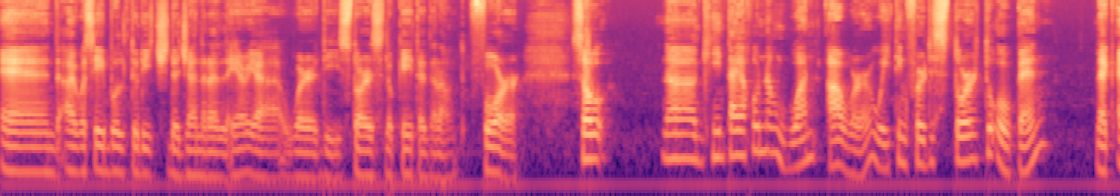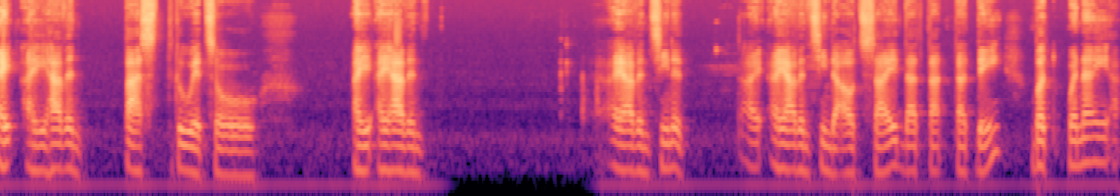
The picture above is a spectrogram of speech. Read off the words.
and I was able to reach the general area where the store is located around 4. So, naghintay ako ng one hour waiting for the store to open. Like, I, I haven't passed through it, so I, I haven't I haven't seen it. I, I haven't seen the outside that, that, that day. But when I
